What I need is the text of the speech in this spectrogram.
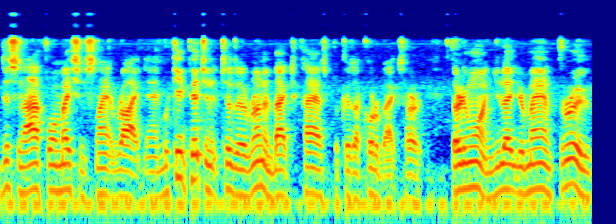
This is an I formation slant right, and we keep pitching it to the running back to pass because our quarterback's hurt. 31, you let your man through,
